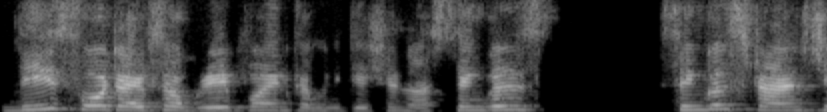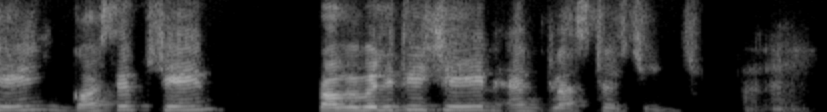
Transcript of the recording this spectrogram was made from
These four types of grapevine communication are singles, single strand chain, gossip chain, probability chain, and cluster change.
